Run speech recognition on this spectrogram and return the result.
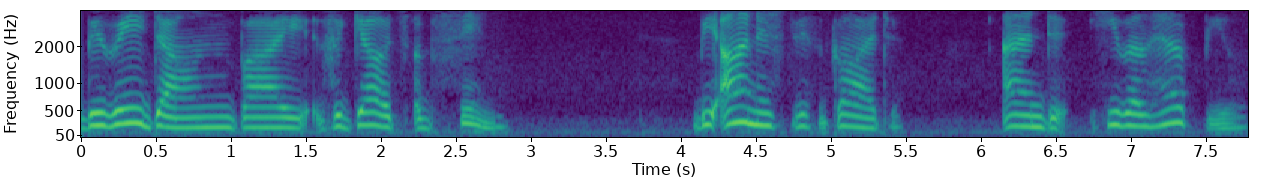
be weighed down by the guilt of sin. Be honest with God, and He will help you.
